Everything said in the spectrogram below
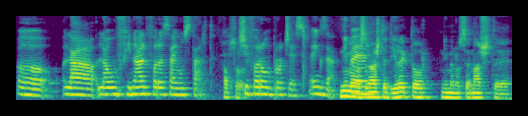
uh, la, la un final fără să ai un start. Absolut. Și fără un proces. Exact. Nimeni Pe- nu se naște director, nimeni nu se naște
